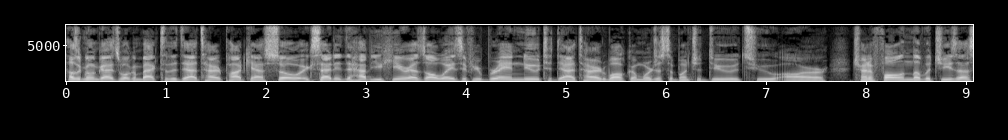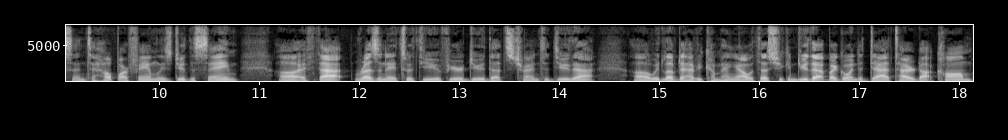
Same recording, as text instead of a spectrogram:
How's it going, guys? Welcome back to the Dad Tired podcast. So excited to have you here as always. If you're brand new to Dad Tired, welcome. We're just a bunch of dudes who are trying to fall in love with Jesus and to help our families do the same. Uh, if that resonates with you, if you're a dude that's trying to do that, uh, we'd love to have you come hang out with us. You can do that by going to dadtired.com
